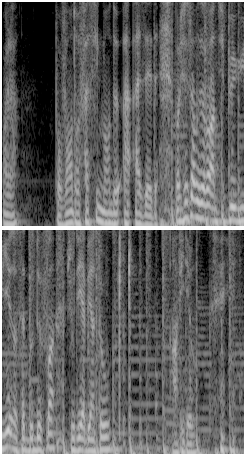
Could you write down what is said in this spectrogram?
Voilà. Pour vendre facilement de A à Z. Bon, j'espère vous avoir un petit peu aiguillé dans cette botte de foin. Je vous dis à bientôt en vidéo.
